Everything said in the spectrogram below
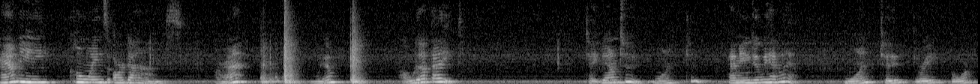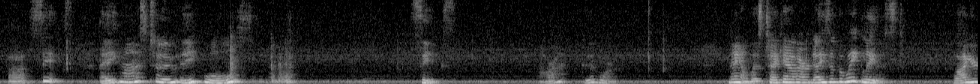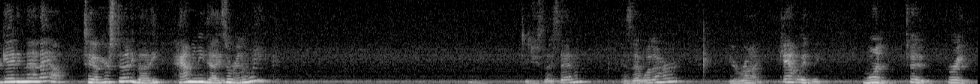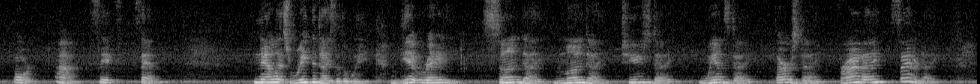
How many coins are dimes? All right, well, hold up eight. Take down two. One, two. How many do we have left? One, two, three, four, five, six. Eight minus two equals six. All right, good work. Now, let's take out our days of the week list. While you're getting that out, tell your study buddy how many days are in a week. Did you say seven? Is that what I heard? You're right. Count with me. One, two, three, four, five, six, seven. Now let's read the days of the week. Get ready. Sunday, Monday, Tuesday, Wednesday, Thursday, Friday, Saturday.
